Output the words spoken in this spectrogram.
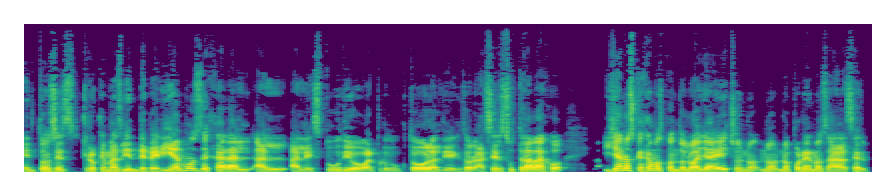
entonces creo que más bien deberíamos dejar al, al, al estudio o al productor, al director, hacer su trabajo y ya nos quejamos cuando lo haya hecho, no, no, no ponernos a hacer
